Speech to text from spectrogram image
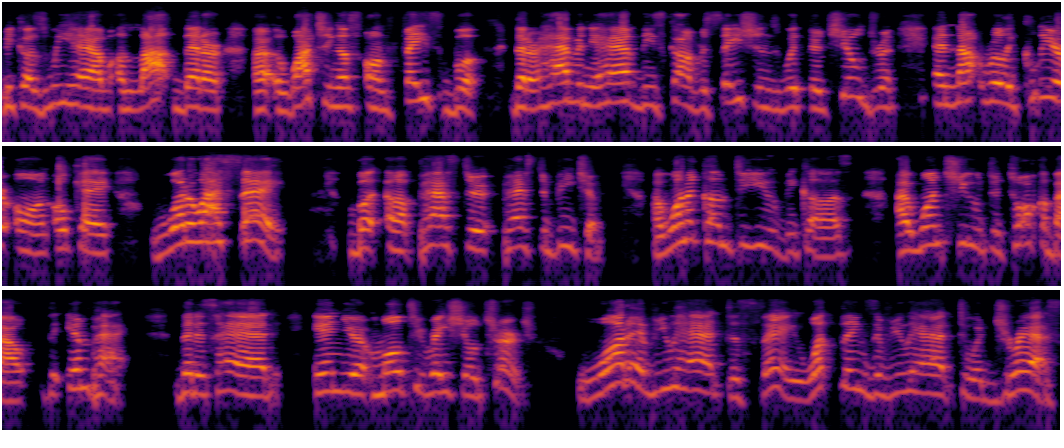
because we have a lot that are watching us on Facebook that are having to have these conversations with their children and not really clear on okay, what do I say? But uh, Pastor Pastor Beecham, I want to come to you because I want you to talk about the impact that it's had in your multiracial church. What have you had to say? What things have you had to address?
